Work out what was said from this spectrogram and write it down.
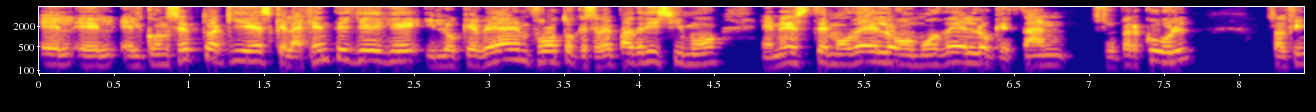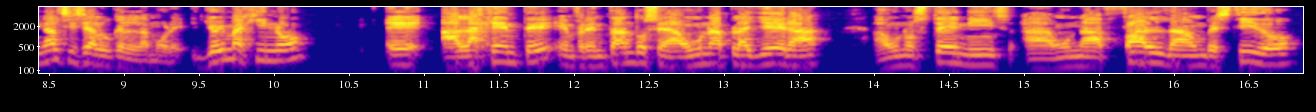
el, concepto aquí es que la gente llegue y lo que vea en foto, que se ve padrísimo, en este modelo o modelo que están súper cool, pues al final sí sea algo que le enamore. Yo imagino eh, a la gente enfrentándose a una playera, a unos tenis, a una falda, a un vestido,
